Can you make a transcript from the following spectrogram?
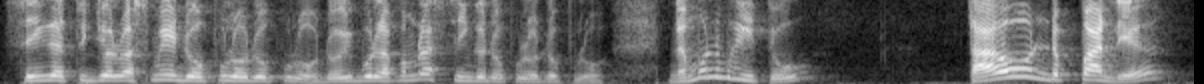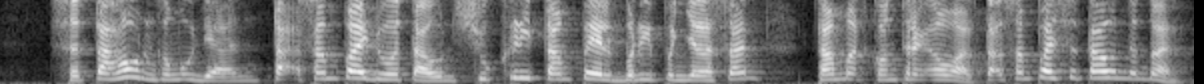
sehingga 17 Mei 2020. 2018 hingga 2020. Namun begitu, tahun depan dia, setahun kemudian, tak sampai 2 tahun, Syukri tampil beri penjelasan tamat kontrak awal. Tak sampai setahun tuan-tuan.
